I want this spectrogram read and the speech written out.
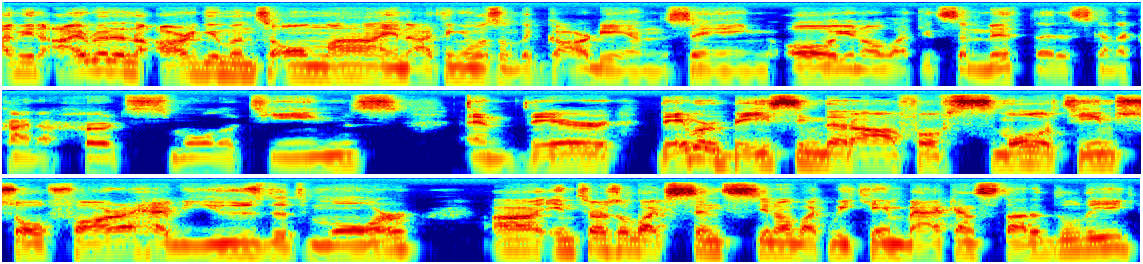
I mean, I read an argument online, I think it was on The Guardian, saying, oh, you know, like it's a myth that it's going to kind of hurt smaller teams. And they're, they were basing that off of smaller teams so far have used it more uh, in terms of like since you know like we came back and started the league.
